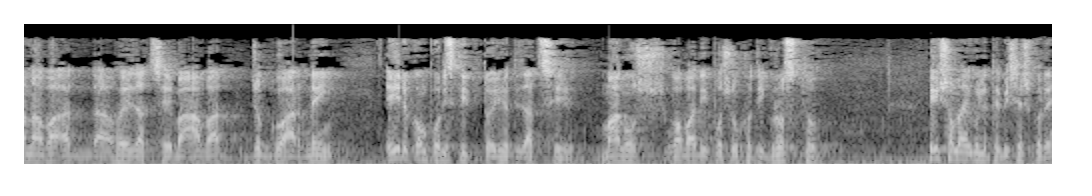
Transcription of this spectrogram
অনাবাদ হয়ে যাচ্ছে বা আবাদ যোগ্য আর নেই, এইরকম পরিস্থিতি তৈরি হতে যাচ্ছে। মানুষ, গবাদি পশু ক্ষতিগ্রস্ত। এই সময়গুলিতে বিশেষ করে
